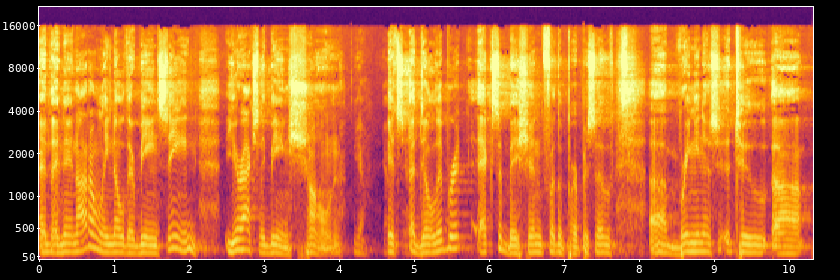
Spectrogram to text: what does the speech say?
And they not only know they're being seen, you're actually being shown. Yeah. It's a deliberate exhibition for the purpose of uh, bringing us to uh,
